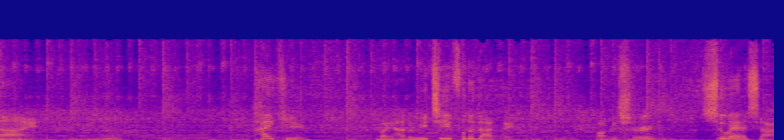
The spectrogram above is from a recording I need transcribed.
9 Haikyuu by Haruichi Furudate Publisher Shueisha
